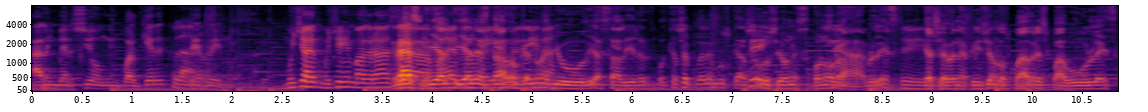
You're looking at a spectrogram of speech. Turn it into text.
a la inversión en cualquier terreno. Muchas, muchísimas gracias. Gracias. Y el, y el Estado que nos Medina. ayude a salir, porque se pueden buscar soluciones honorables Sí, que sí. se beneficien los padres paules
